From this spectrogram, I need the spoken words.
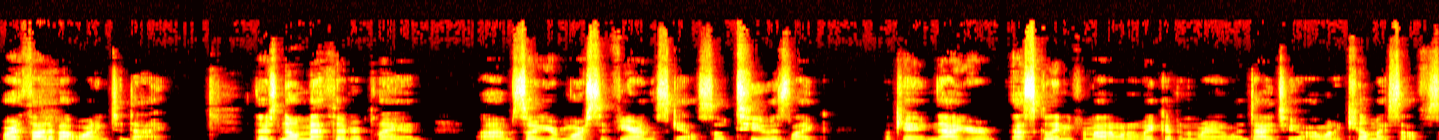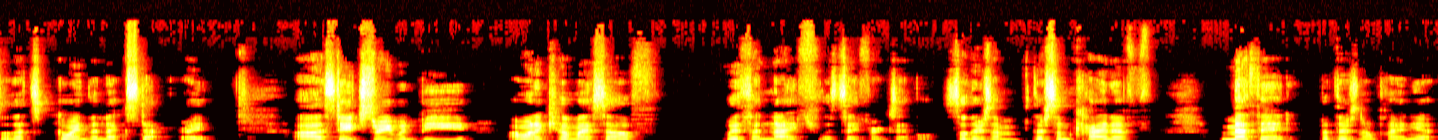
or "I thought about wanting to die." There's no method or plan, um, so you're more severe on the scale. So two is like okay, now you're escalating from I don't want to wake up in the morning, I don't want to die to I want to kill myself. So that's going the next step, right? Uh, stage three would be I want to kill myself with a knife, let's say, for example. So there's a there's some kind of method, but there's no plan yet.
